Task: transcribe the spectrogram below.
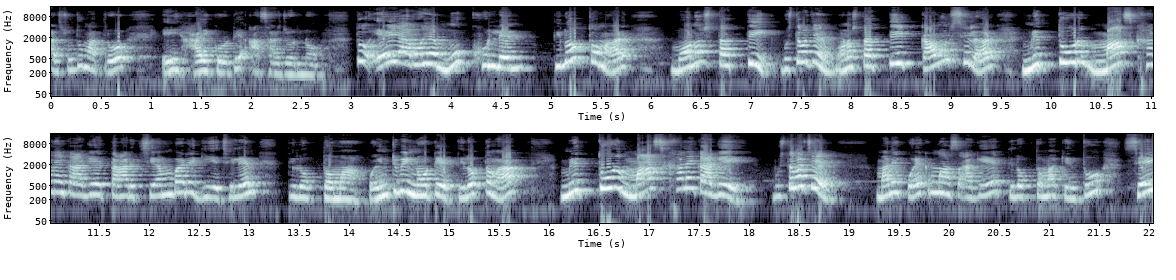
আর শুধুমাত্র এই হাইকোর্টে আসার জন্য। তো এই আবহে মুখ খুললেন তিলক তোমার মনস্তাত্ত্বিক, বুঝতে পারছেন? মনস্তাত্ত্বিক কাউন্সিলর মৃত্যুর মাসখানেক আগে তার চেম্বারে গিয়েছিলেন Tilottama point to be noted Tilottama মৃত্যুর মাসখানেক আগে, বুঝতে পারছেন? মানে কয়েক মাস আগে তিলোত্তমা কিন্তু সেই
